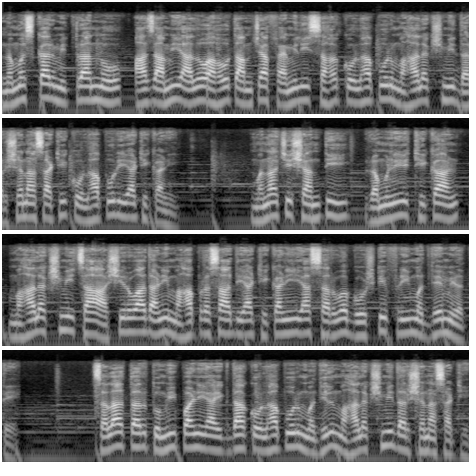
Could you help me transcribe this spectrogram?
नमस्कार मित्रांनो आज आम्ही आलो आहोत आमच्या फॅमिलीसह कोल्हापूर महालक्ष्मी दर्शनासाठी कोल्हापूर या ठिकाणी. मनाची शांती रमणीय ठिकाण महालक्ष्मीचा आशीर्वाद आणि महाप्रसाद या ठिकाणी या सर्व गोष्टी फ्रीमध्ये मिळते. चला तर तुम्ही पण या एकदा कोल्हापूर मधील महालक्ष्मी दर्शनासाठी.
